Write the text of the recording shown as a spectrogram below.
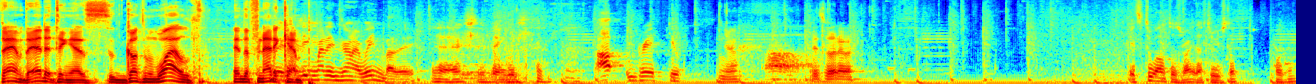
Damn, the editing has gotten wild in the Fnatic I camp. think Marik's gonna win, by the way. Yeah, I actually think good. Ah, great Q. Yeah. Ah. It's whatever. It's two autos, right, after you stop Pokemon?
